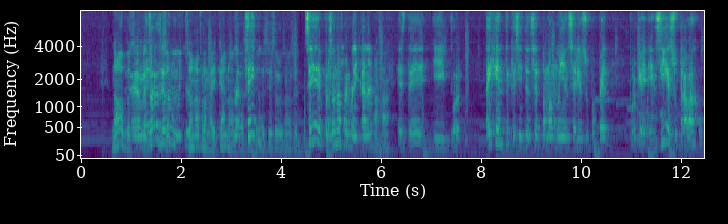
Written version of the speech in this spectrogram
no, pues eh, me está eh, son, mucho. Son afroamericanos, así, sí, así se los Sí, persona afroamericana. Ajá. Este, y por hay gente que sí se toma muy en serio su papel, porque en sí es su trabajo,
